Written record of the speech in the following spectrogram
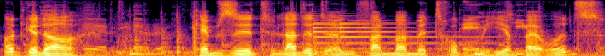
Und genau. Kemsit landet irgendwann mal mit Truppen hier bei uns.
